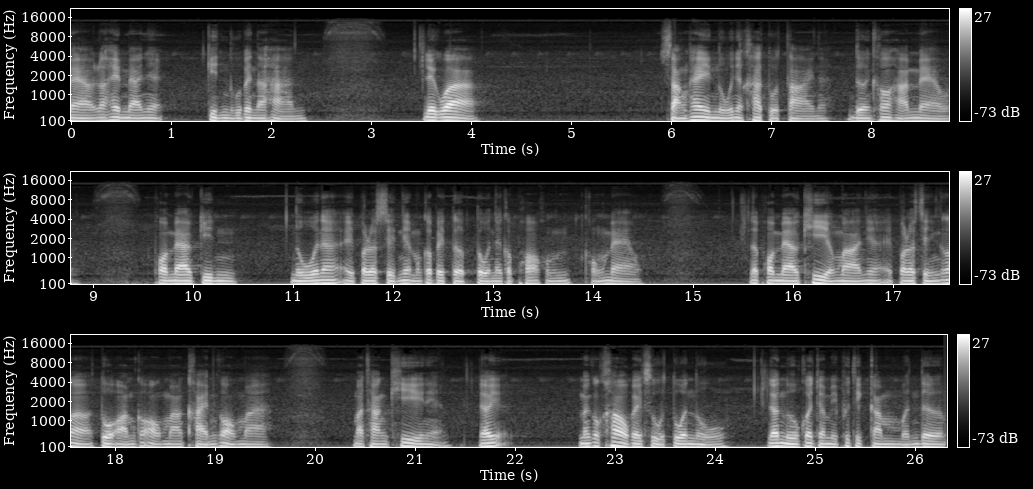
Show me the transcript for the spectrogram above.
แมวแล้วให้แมวเนี่ยกินหนูเป็นอาหาร เรียกว่า สั่งให้หนูเนี่ยฆ่าตัวตายนะเดินเข้าหาแมว พอแมวกินหนูนะไอ้ปรสิตเนี่ยมันก็ไปเติบโตในกระเพาะของของแมว แล้วพอแมวขี้ออกมาเนี่ยไอ้ปรสิตก็ตัวอ่อนก็ออกมาไข่มันก็ออกมา มาทางขี้เนี่ย แล้ว มันก็เข้าไปสู่ตัวหนู แล้วหนูก็จะมีพฤติกรรมเหมือนเดิม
